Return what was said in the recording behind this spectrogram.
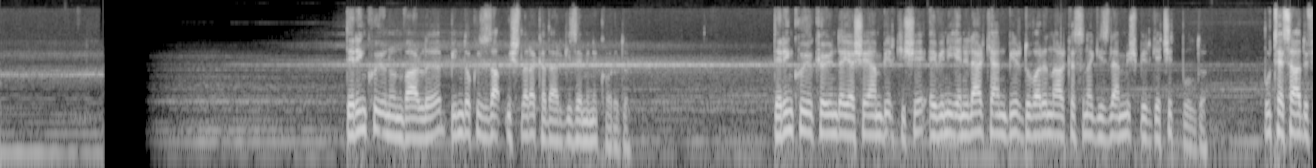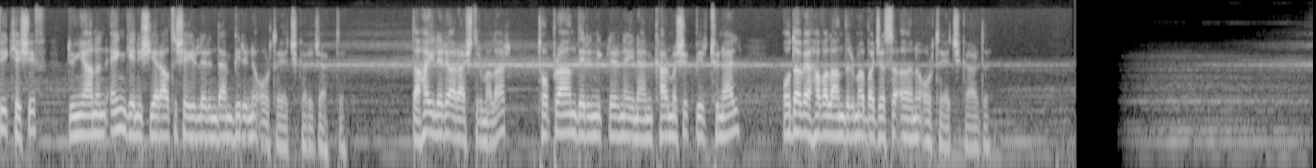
Derin kuyunun varlığı 1960'lara kadar gizemini korudu. Derinkuyu köyünde yaşayan bir kişi evini yenilerken bir duvarın arkasına gizlenmiş bir geçit buldu. Bu tesadüfi keşif, dünyanın en geniş yeraltı şehirlerinden birini ortaya çıkaracaktı. Daha ileri araştırmalar, toprağın derinliklerine inen karmaşık bir tünel, oda ve havalandırma bacası ağını ortaya çıkardı.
